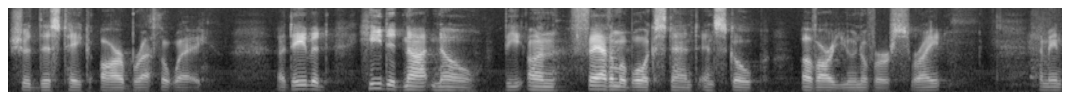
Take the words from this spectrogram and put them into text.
should this take our breath away? Uh, David he did not know the unfathomable extent and scope of our universe, right? I mean,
